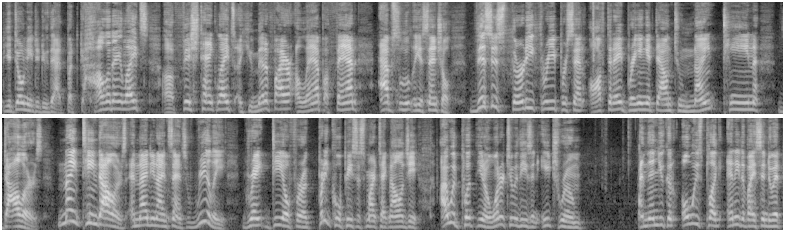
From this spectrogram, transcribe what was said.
You don't need to do that. But holiday lights, uh, fish tank lights, a humidifier, a lamp, a fan, absolutely essential. This is 33% off today, bringing it down to $19. $19.99. Really great deal for a pretty cool piece of smart technology. I would put, you know, one or two of these in each room and then you can always plug any device into it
